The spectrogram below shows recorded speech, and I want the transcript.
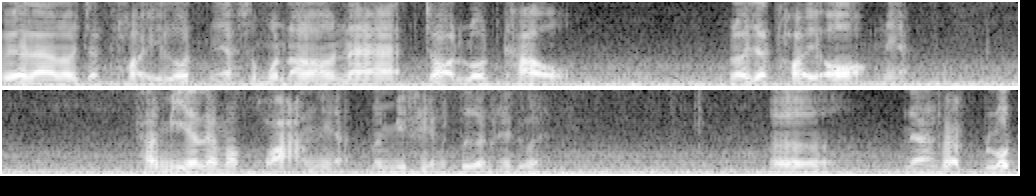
เวลาเราจะถอยรถเนี่ยสมมติเราเอาหน้าจอดรถเข้า เราจะถอยออกเนี่ย ถ้ามีอะไรมาขวางเนี่ยมันมีเสียงเตือนให้ด้วย เออนะแบบรถ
